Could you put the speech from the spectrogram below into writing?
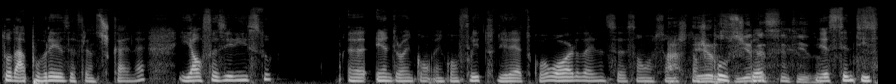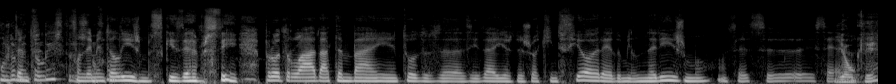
toda a pobreza franciscana e ao fazer isso eh, entram em, em conflito direto com a ordem, se- são, são, Ah, estão a expulsos pelo- nesse sentido. nesse sentido. Portanto, Fundamentalistas, fundamentalismo, se quisermos, sim. Por outro lado, há também todas as ideias de Joaquim de Fiore, do milenarismo. Não sei se isso é. E é o quê?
